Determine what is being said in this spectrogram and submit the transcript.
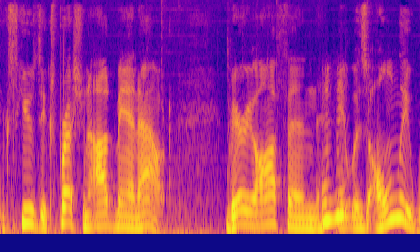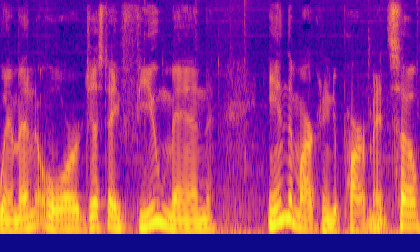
excuse the expression, odd man out. very often Mm-hmm. it was only women or just a few men in the marketing department. So,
